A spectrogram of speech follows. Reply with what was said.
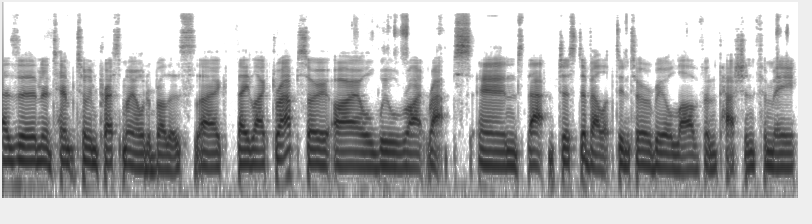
as an attempt to impress my older brothers. Like they liked rap, so I will write raps, and that just developed into a real love and passion for me,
